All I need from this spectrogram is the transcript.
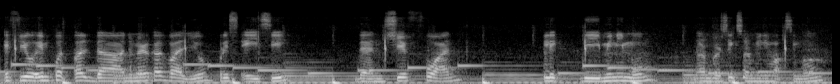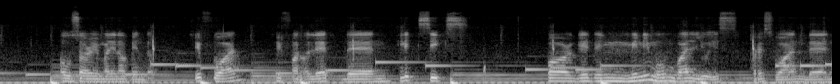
If you input all the numerical value, press AC, then shift 1, click the minimum number 6 or mini maximum. Oh, sorry, mali na pindot. Shift 1, shift 1 ulit, then click 6. For getting minimum value is press 1, then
